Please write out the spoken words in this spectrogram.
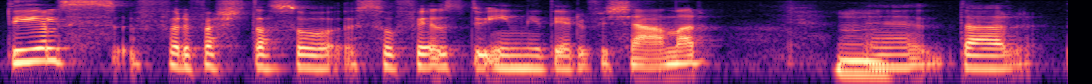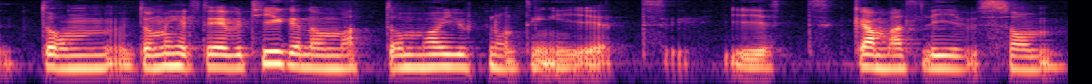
dels för det första så, så föds du in i det du förtjänar. Eh, där de, de är helt övertygade om att de har gjort någonting i ett, i ett gammalt liv som,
